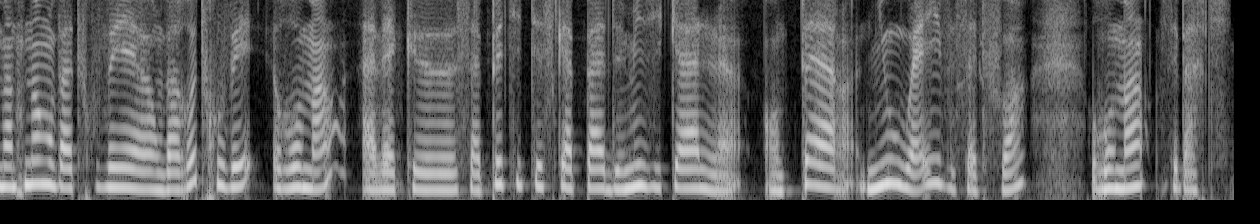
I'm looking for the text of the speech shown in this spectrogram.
Maintenant, on va, trouver, euh, on va retrouver Romain avec euh, sa petite escapade musicale en terre New Wave cette fois. Romain, c'est parti.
